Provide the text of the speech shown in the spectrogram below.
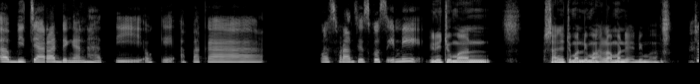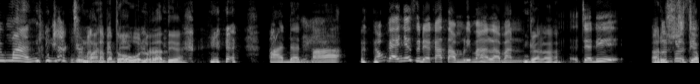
Eh, bicara dengan hati. Oke, apakah Paus Franciscus ini Ini cuman kesannya cuman lima halaman ya lima. Cuman Cuman tapi tapi dowo loh. berat ya. padat pak. kamu kayaknya sudah katam lima halaman. Enggak lah. Jadi Harus setiap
